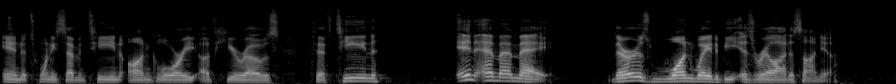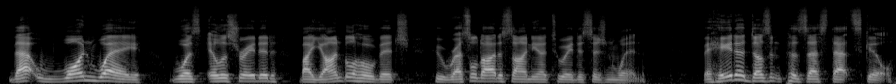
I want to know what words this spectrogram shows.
in 2017 on Glory of Heroes 15. In MMA, there is one way to beat Israel Adesanya. That one way was illustrated by Jan Blachowicz, who wrestled Adesanya to a decision win. Pereira doesn't possess that skill.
